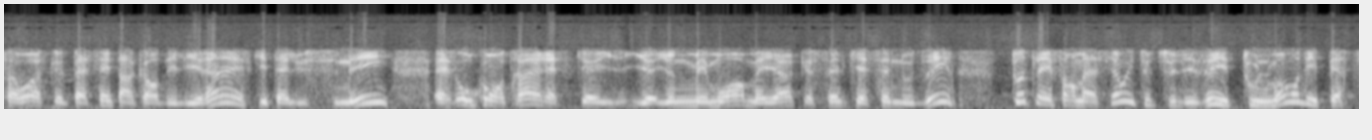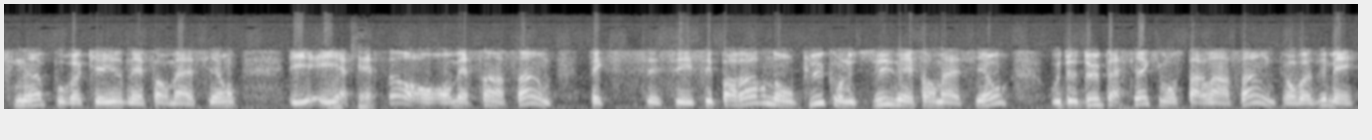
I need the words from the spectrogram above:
savoir est-ce que le patient est encore délirant, est-ce qu'il est halluciné, est au contraire, est-ce qu'il y a une mémoire meilleure que celle qu'il essaie de nous dire. Toute l'information est utilisée et tout le monde est pertinent pour recueillir de l'information. Et, après ça, on, met ça ensemble. Fait que c'est pas rare non plus qu'on utilise l'information ou de deux patients qui vont se parler ensemble. Puis on va dire, mais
